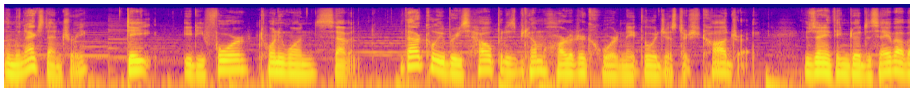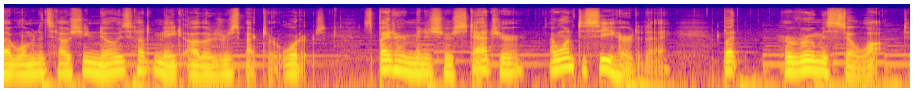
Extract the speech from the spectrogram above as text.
In the next entry, date 84217. Without Kolibri's help, it has become harder to coordinate the logistics cadre. If there's anything good to say about that woman, it's how she knows how to make others respect her orders. Despite her miniature stature, I want to see her today, but her room is still locked.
